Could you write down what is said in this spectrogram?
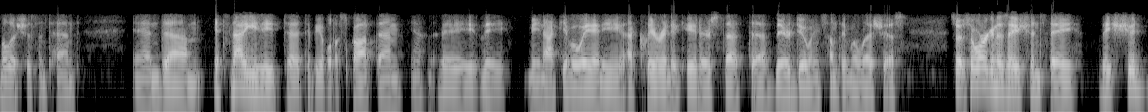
malicious intent, and um, it's not easy to, to be able to spot them. You know, they they may not give away any uh, clear indicators that uh, they're doing something malicious. So so organizations they they should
